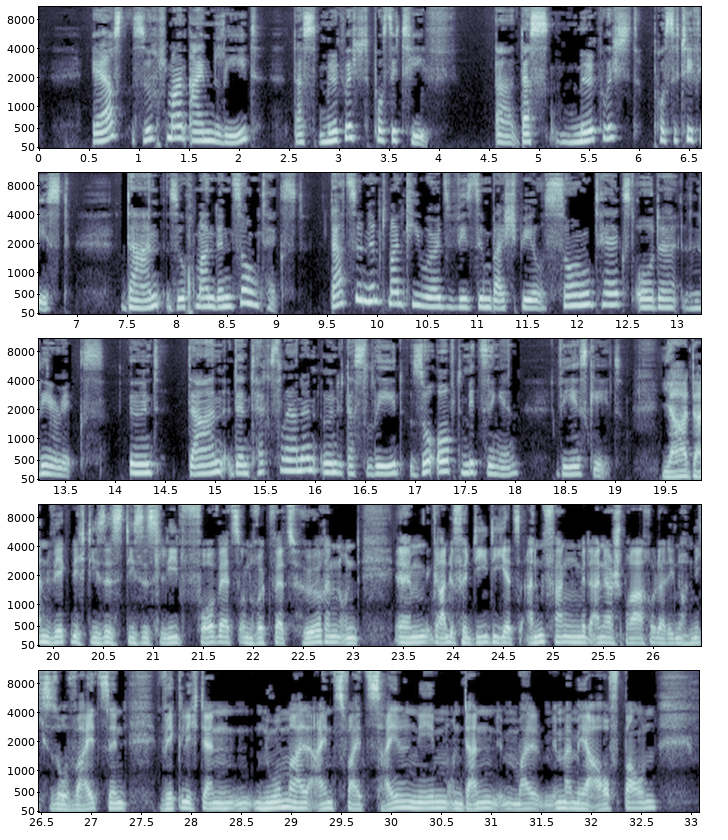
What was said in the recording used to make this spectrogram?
Erst sucht man ein Lied, das möglichst positiv, äh, das möglichst positiv ist. Dann sucht man den Songtext. Dazu nimmt man Keywords wie zum Beispiel Songtext oder Lyrics und dann den Text lernen und das Lied so oft mitsingen, wie es geht ja, dann wirklich dieses, dieses Lied vorwärts und rückwärts hören und ähm, gerade für die, die jetzt anfangen mit einer Sprache oder die noch nicht so weit sind, wirklich dann nur mal ein, zwei Zeilen nehmen und dann mal immer mehr aufbauen.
